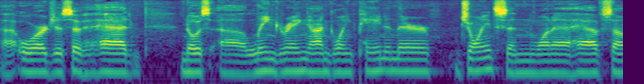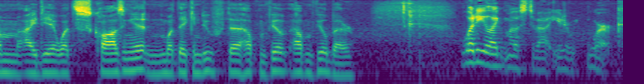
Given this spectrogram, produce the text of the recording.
uh, or just have had notice lingering, ongoing pain in their joints and want to have some idea what's causing it and what they can do to help them feel help them feel better. What do you like most about your work?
